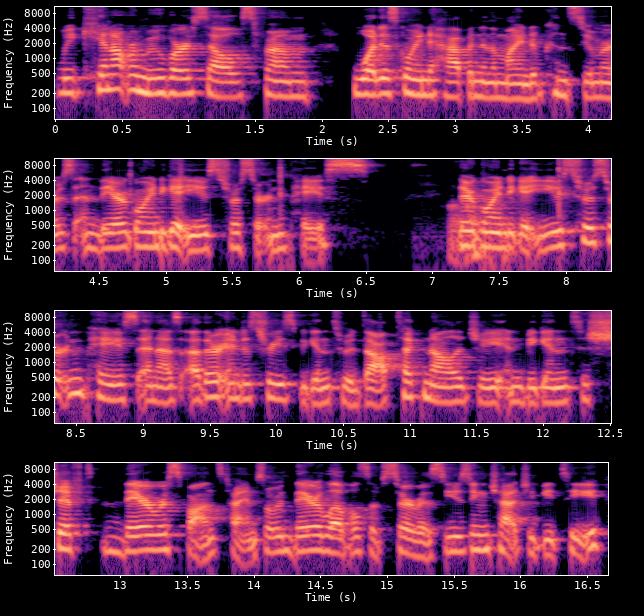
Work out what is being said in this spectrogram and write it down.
we cannot remove ourselves from what is going to happen in the mind of consumers and they are going to get used to a certain pace. they're uh-huh. going to get used to a certain pace. And as other industries begin to adopt technology and begin to shift their response times or their levels of service using ChatGPT,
